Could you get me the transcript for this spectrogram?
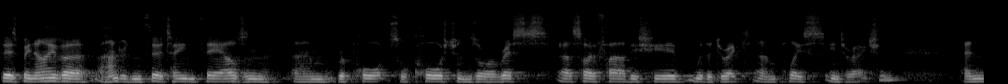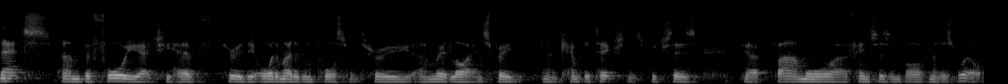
there's been over 113,000 um, reports or cautions or arrests uh, so far this year with a direct um, police interaction. And that's um, before you actually have through the automated enforcement through red light and speed uh, camera detections, which says you know, far more offences involvement as well.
